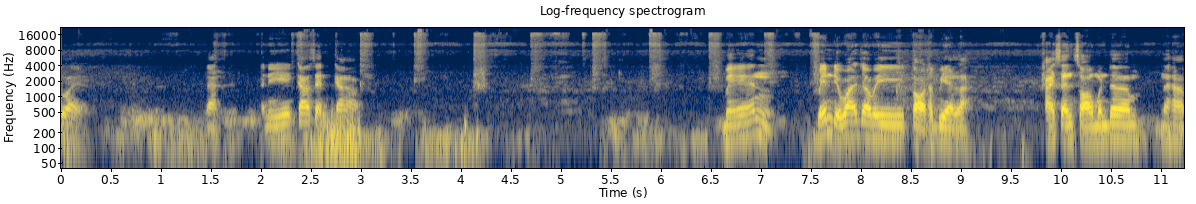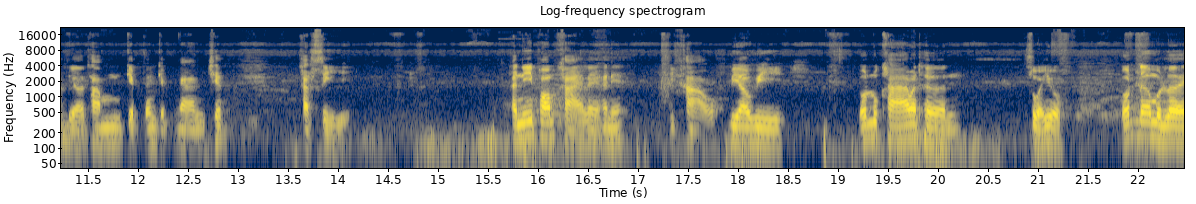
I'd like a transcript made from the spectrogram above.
ด้วยนะอันนี้9 9 0 0 0เบนซ์เบนซ์เดี๋ยวว่าจะไปต่อทะเบียนละ ขายแสนสองเหมือนเดิมนะครับ เดี๋ยวทำเก็บงานเก็บงานเช็ดขัดสี คันนี้พร้อมขายเลยคันนี้สีขาว BRV รถลูกค้ามาเทินสวยอยู่ รถเดิมหมดเลย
